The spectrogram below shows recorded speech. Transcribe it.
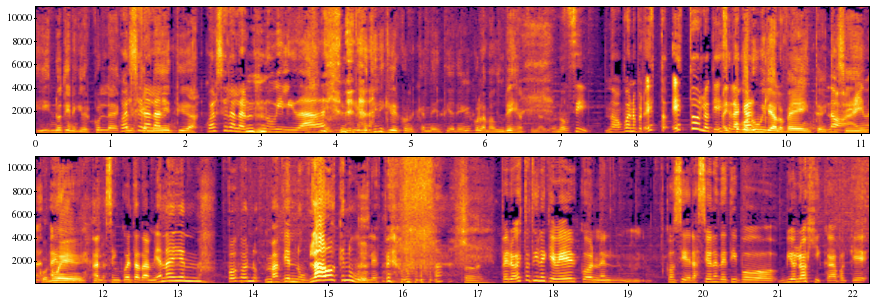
Y no tiene que ver con, la, con el carnet de identidad. ¿Cuál será la nubilidad? No, tiene que ver con el carnet de identidad, tiene que ver con la madurez al final, no? Sí, no, bueno, pero esto, esto lo que dice Hay poco núbil a los 20, 25, 9. a los 50 también hay en poco, más bien nublados que núbiles, pero, pero esto tiene que ver con el, consideraciones de tipo biológica, porque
